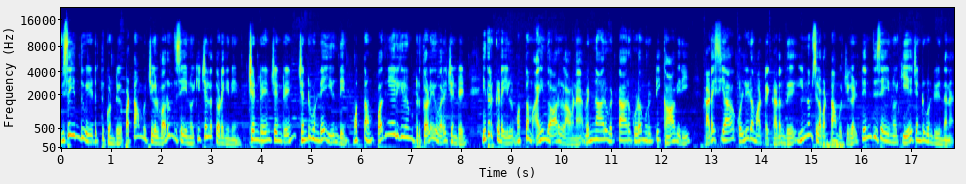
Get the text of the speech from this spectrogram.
விசையுந்துவை எடுத்துக்கொண்டு பட்டாம்பூச்சிகள் வரும் திசையை நோக்கி செல்லத் தொடங்கினேன். சென்றேன் சென்றேன் சென்று கொண்டே இருந்தேன். மொத்தம் பதினேழு கிலோமீட்டர் தொலைவு வரை சென்றேன். இதற்கிடையில் மொத்தம் ஐந்து ஆறுகளாவன வெண்ணாறு வெட்டாறு குடமுருட்டி காவிரி கடைசியாக கொள்ளிடமாற்றை கடந்து இன்னும் சில பட்டாம்பூச்சிகள் தென் திசையை நோக்கியே சென்று கொண்டிருந்தன.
